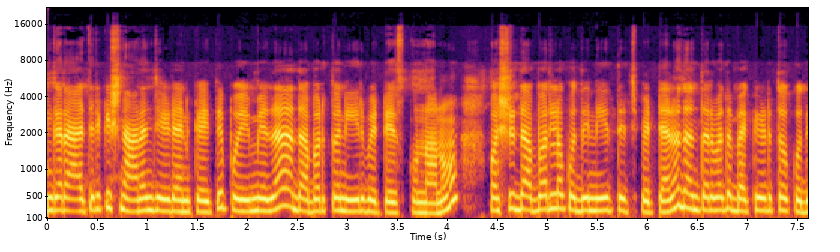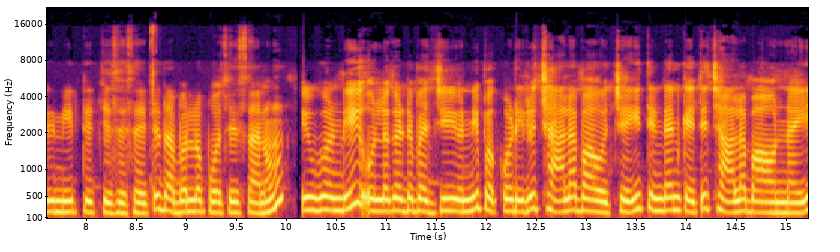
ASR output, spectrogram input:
ఇంకా రాత్రికి స్నానం చేయడానికి అయితే పొయ్యి మీద దబ్బర్తో నీరు పెట్టేసుకున్నాను. ఫస్ట్ డబ్బర్లో కొద్ది నీరు తెచ్చి పెట్టాను. దాని తర్వాత బకెట్తో కొద్ది నీరు తెచ్చేసేసి అయితే డబ్బర్లో పోసేసాను. ఇవ్వండి ఉల్లగడ్డ బజ్జీ ఉన్ని పకోడీలు చాలా బాగా వచ్చాయి. తినడానికి అయితే చాలా బాగున్నాయి.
